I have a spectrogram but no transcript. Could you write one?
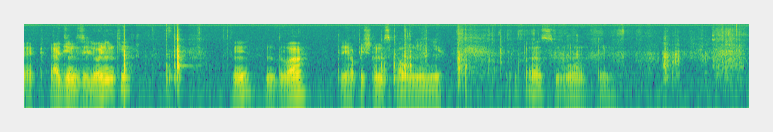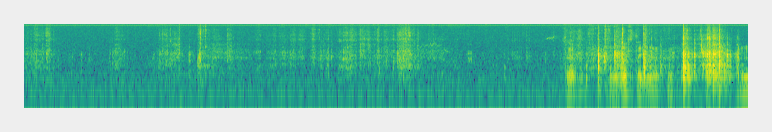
Так, один зелененький и два в тряпочном исполнении. Посмотрим. ГОСТ одинаковый. Ну,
